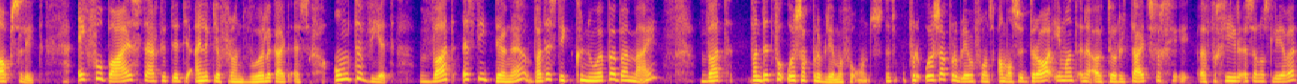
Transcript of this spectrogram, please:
Absoluut. Ek voel baie sterk dat dit eintlik jou verantwoordelikheid is om te weet wat is die dinge, wat is die knope by my wat want dit veroorsaak probleme vir ons. Dit veroorsaak probleme vir ons almal. Sodra iemand in 'n autoriteitsfiguur is in ons lewe,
